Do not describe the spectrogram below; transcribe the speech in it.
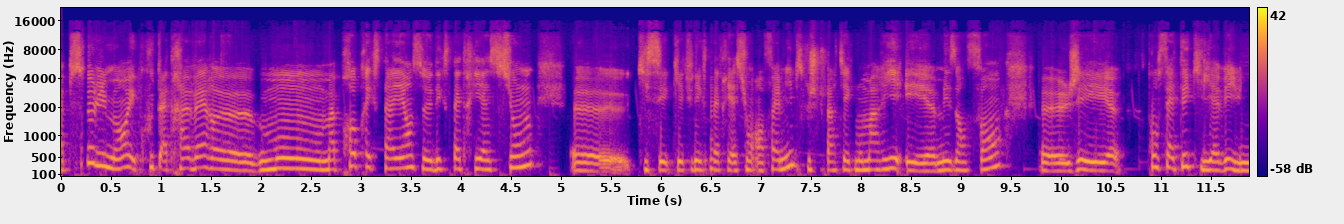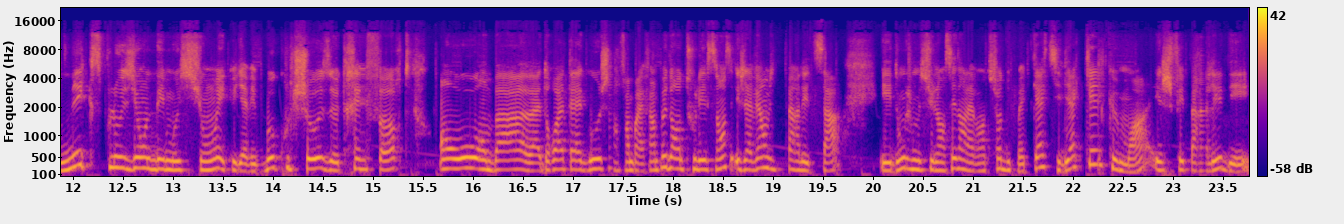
Absolument. Écoute, à travers euh, mon ma propre expérience d'expatriation, euh, qui, c'est- qui est une expatriation en famille, parce que je suis partie avec mon mari et euh, mes enfants, j'ai constaté qu'il y avait une explosion d'émotions et qu'il y avait beaucoup de choses très fortes, en haut, en bas, à droite, à gauche, enfin bref, un peu dans tous les sens. Et j'avais envie de parler de ça. Et donc, je me suis lancée dans l'aventure du podcast il y a quelques mois et je fais parler des,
